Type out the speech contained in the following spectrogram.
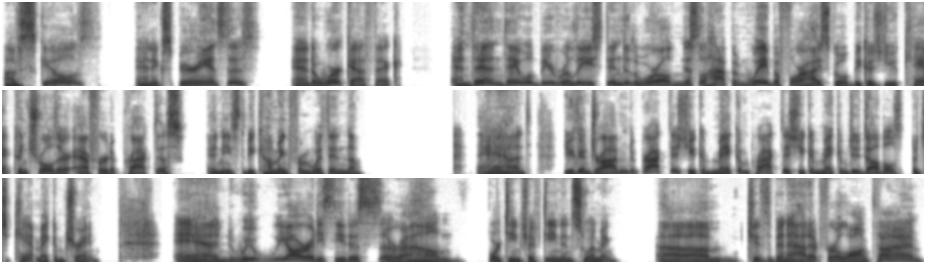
of skills and experiences and a work ethic. And then they will be released into the world. And this will happen way before high school because you can't control their effort at practice. It needs to be coming from within them. And you can drive them to practice, you can make them practice, you can make them do doubles, but you can't make them train. And we we already see this around 14, 15 in swimming. Um, kids have been at it for a long time.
